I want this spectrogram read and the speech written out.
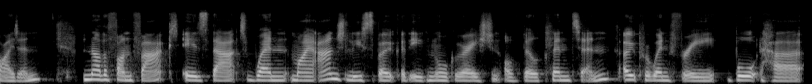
Biden. Another fun fact is that when Maya Angelou spoke at the inauguration of Bill Clinton, Oprah Winfrey bought her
